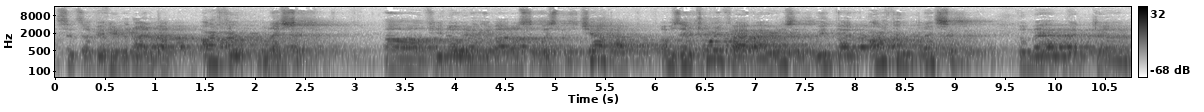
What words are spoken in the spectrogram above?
since I've been here tonight about Arthur Blessitt. Uh, if you know anything about us at Westminster Chapel, I was there 25 years, and we invited Arthur Blessitt, the man that uh,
